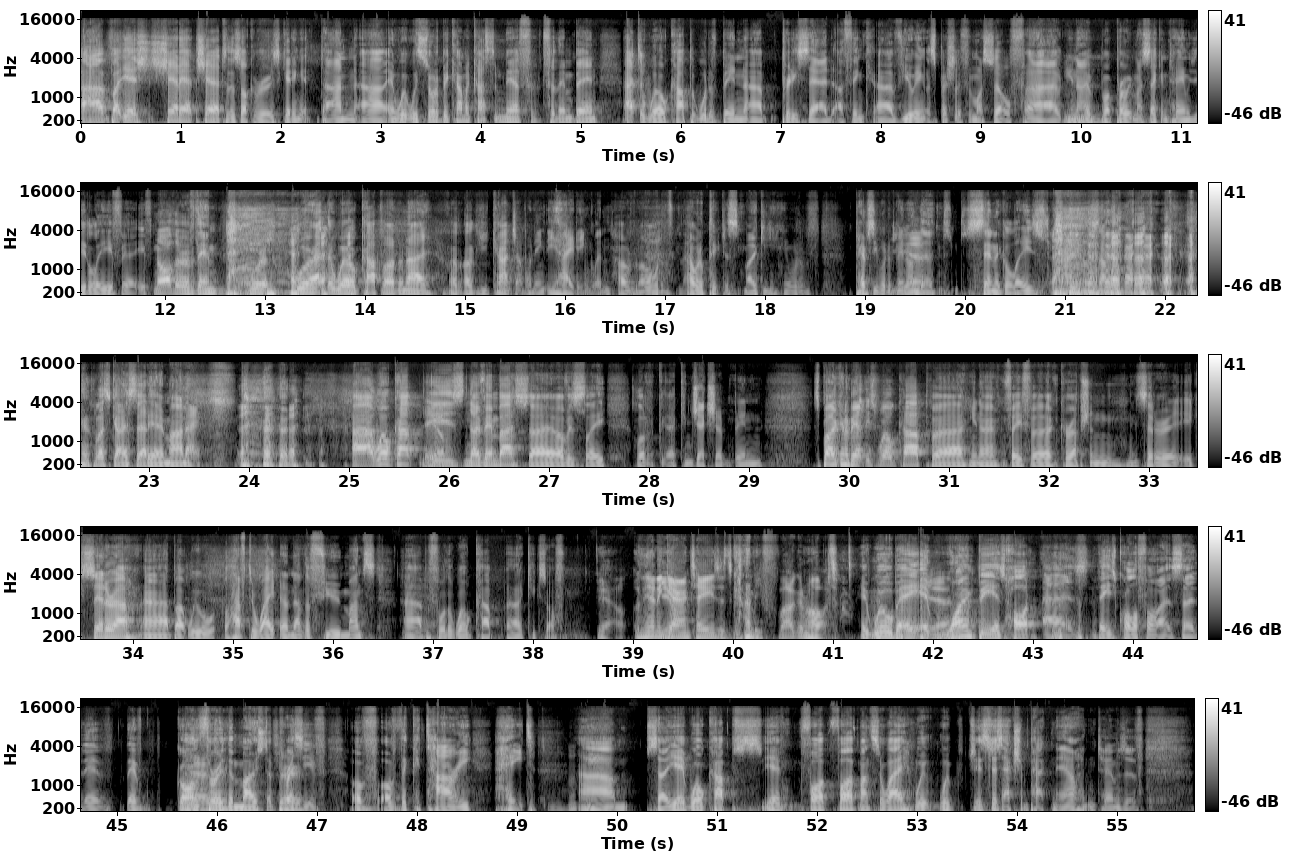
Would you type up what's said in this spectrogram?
uh, but yeah, sh- shout out, shout out to the Socceroos getting it done, uh, and we, we've sort of become accustomed now for, for them being at the World Cup. It would have been uh, pretty sad, I think, uh, viewing, especially for myself. Uh, you know, but probably my second team is Italy. If, if neither of them were, were at the World Cup, I don't know. I, I- you can't jump on England. You hate England. I, I would have, I would have picked a Smoky. It would have. Pepsi would have been on the Senegalese train or something. Let's go, Sadio Mane. Uh, World Cup Yeah. is November, so obviously a lot of uh, conjecture been spoken about this World Cup. Uh, you know, FIFA corruption, etc., etc. Uh, but we will have to wait another few months uh, before the World Cup uh, kicks off. Yeah, the only Yeah. is it's going to be fucking hot. It will be. It Yeah. won't be as hot as these qualifiers. So they've they've gone Yeah, through the most oppressive of, of the Qatari heat. Mm-hmm. Um, so yeah, World Cup's yeah five five months away. We, it's just action packed now in terms of.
